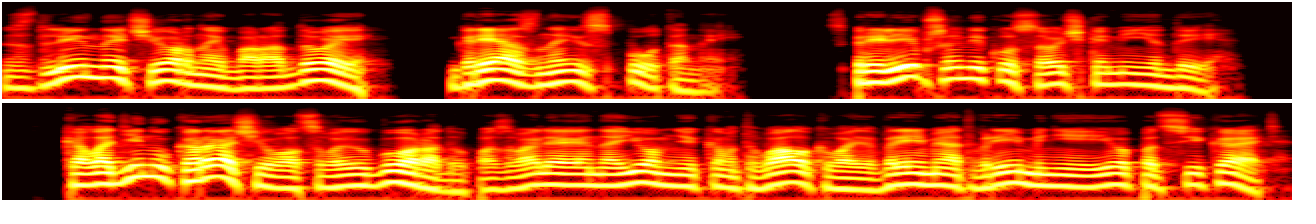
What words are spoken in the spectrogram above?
с длинной черной бородой, грязный и спутанный, с прилипшими кусочками еды. Каладин укорачивал свою бороду, позволяя наемникам Твалква время от времени ее подсекать.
